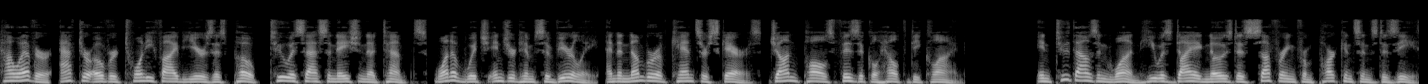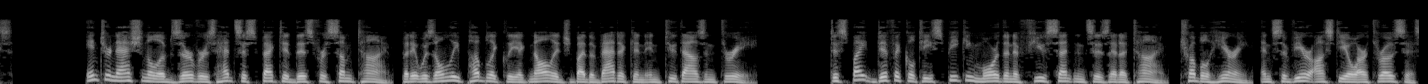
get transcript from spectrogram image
However, after over 25 years as pope, two assassination attempts, one of which injured him severely, and a number of cancer scares, John Paul's physical health declined. In 2001 he was diagnosed as suffering from Parkinson's disease. International observers had suspected this for some time, but it was only publicly acknowledged by the Vatican in 2003. Despite difficulty speaking more than a few sentences at a time, trouble hearing, and severe osteoarthrosis,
